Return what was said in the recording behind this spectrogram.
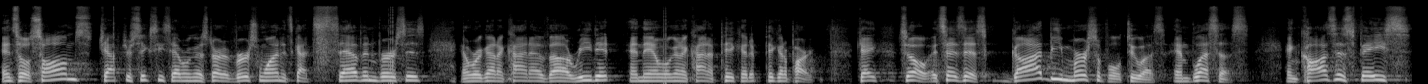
And so, Psalms chapter 67, we're going to start at verse 1. It's got seven verses, and we're going to kind of uh, read it, and then we're going to kind of pick it, pick it apart. Okay? So, it says this God be merciful to us and bless us, and cause his face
